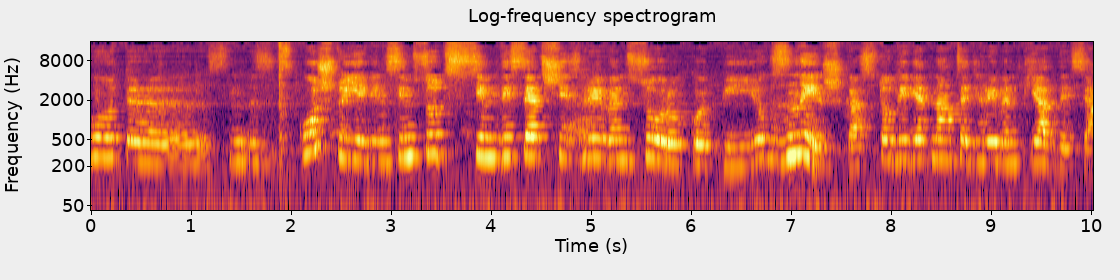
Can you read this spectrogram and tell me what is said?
От, е, коштує він 776 гривень 40 копійок, знижка 119 гривень 50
